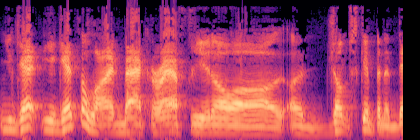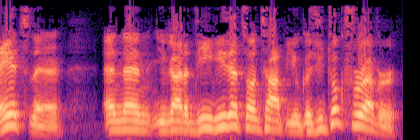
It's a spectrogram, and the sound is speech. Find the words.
you get you get the linebacker after you know a, a jump skip and a dance there, and then you got a DB that's on top of you because you took forever,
